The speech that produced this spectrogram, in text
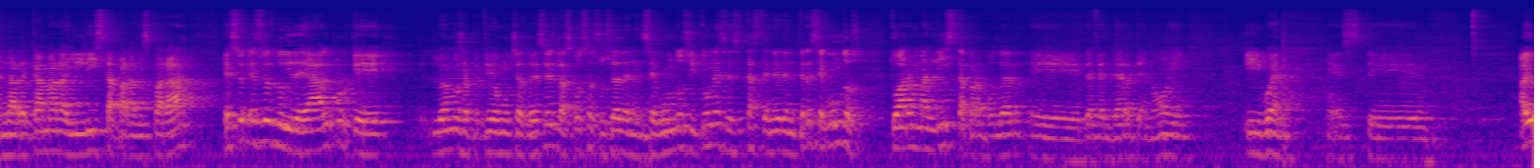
en la recámara y lista para disparar. Eso, eso es lo ideal porque lo hemos repetido muchas veces, las cosas suceden en segundos y tú necesitas tener en tres segundos tu arma lista para poder eh, defenderte, ¿no? Y, y, bueno, este, hay,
